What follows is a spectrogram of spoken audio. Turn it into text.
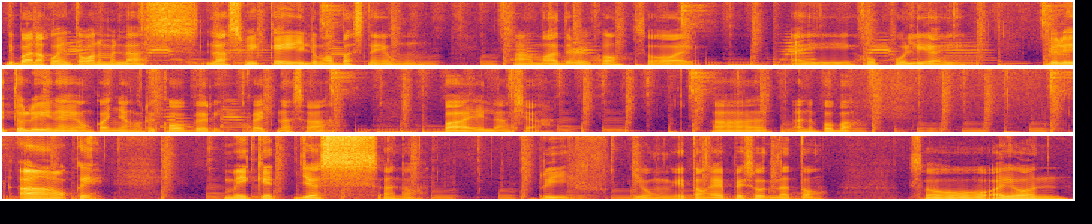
Di ba nakwento ko naman last last week kay lumabas na yung uh, mother ko. So, I, I hopefully ay tuloy-tuloy na yung kanyang recovery kahit nasa bahay lang siya. At uh, ano pa ba? Ah, okay. Make it just ano brief yung itong episode na to. So, ayun,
